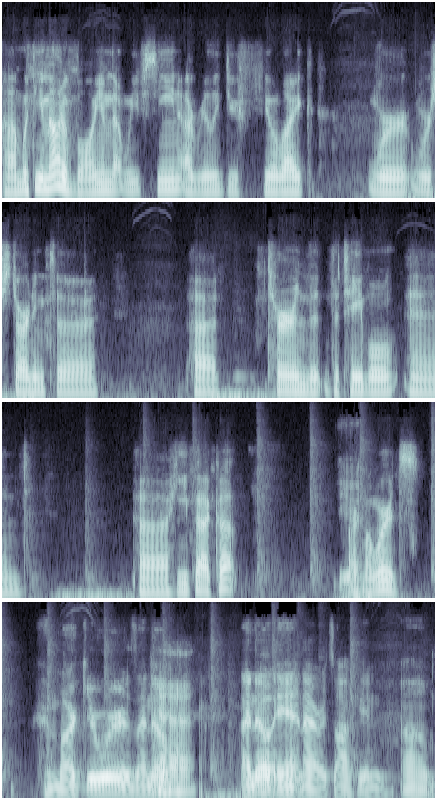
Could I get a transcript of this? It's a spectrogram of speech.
um, with the amount of volume that we've seen, I really do feel like we're we're starting to uh, turn the, the table and uh, heat back up. Yeah. Mark my words. Mark your words. I know. I know. Ant and I were talking um,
